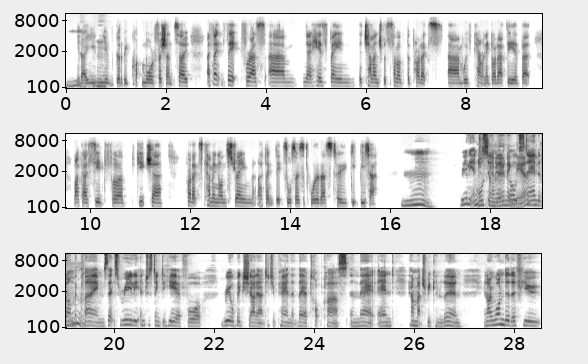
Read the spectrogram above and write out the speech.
you know, you, mm-hmm. you've got to be quite more efficient. So I think that for us, um, you know, has been the challenge with some of the products um, we've currently got up there, but like I said, for future products coming on stream, I think that's also supported us to get better. Mm, really interesting. Awesome I mean, gold there. standard mm. on the mm. claims. That's really interesting to hear. For real big shout out to Japan that they are top class in that, and how much we can learn. And I wondered if you,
